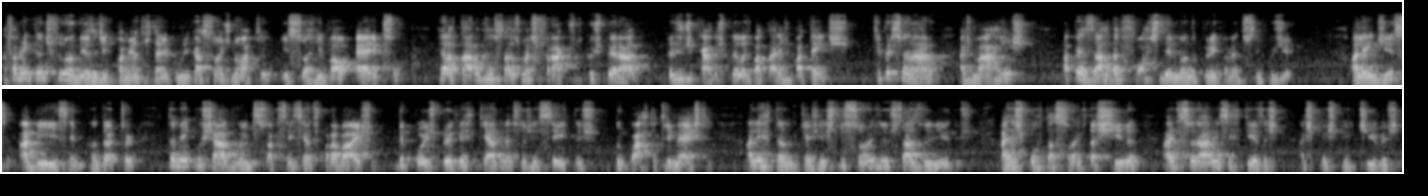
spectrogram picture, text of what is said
A fabricante finlandesa de equipamentos de telecomunicações, Nokia, e sua rival Ericsson relataram resultados mais fracos do que o esperado, prejudicados pelas batalhas de patentes, que pressionaram as margens, apesar da forte demanda por equipamentos 5G. Além disso, a BE Semiconductor também puxava o índice SOX 600 para baixo, depois de prever queda nas suas receitas do quarto trimestre, alertando que as restrições dos Estados Unidos às exportações da China adicionaram incertezas às perspectivas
